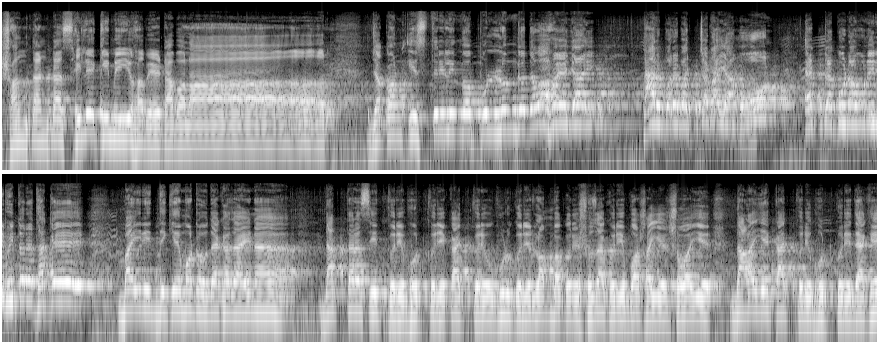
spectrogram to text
সন্তানটা ছেলে কি মেয়ে হবে, এটা বলার। যখন স্ত্রীলিঙ্গ পুল্লিঙ্গ দেওয়া হয়ে যায় তারপরে বাচ্চাটা এমন একটা গোডাউনের ভিতরে থাকে, বাইরের দিকে মোটেও দেখা যায় না। ডাক্তার শীত করে, ভুট করে, কাজ করে উফুড় করে, লম্বা করে, সোজা করে, বসাইয়ে, শোয়াইয়ে, দাঁড়াইয়ে কাজ করে, ভুট করে দেখে,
